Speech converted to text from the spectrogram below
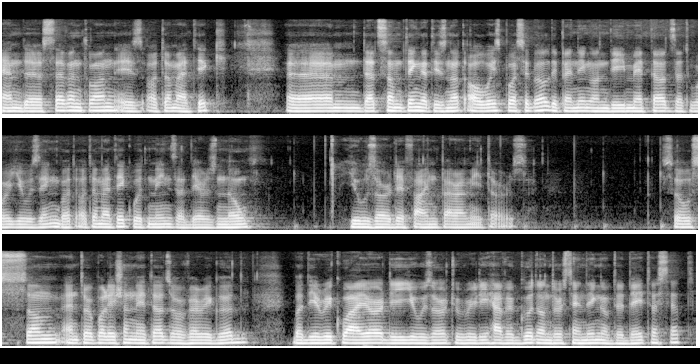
And the seventh one is automatic. Um, that's something that is not always possible depending on the methods that we're using, but automatic would mean that there's no user-defined parameters. So some interpolation methods are very good, but they require the user to really have a good understanding of the data set.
